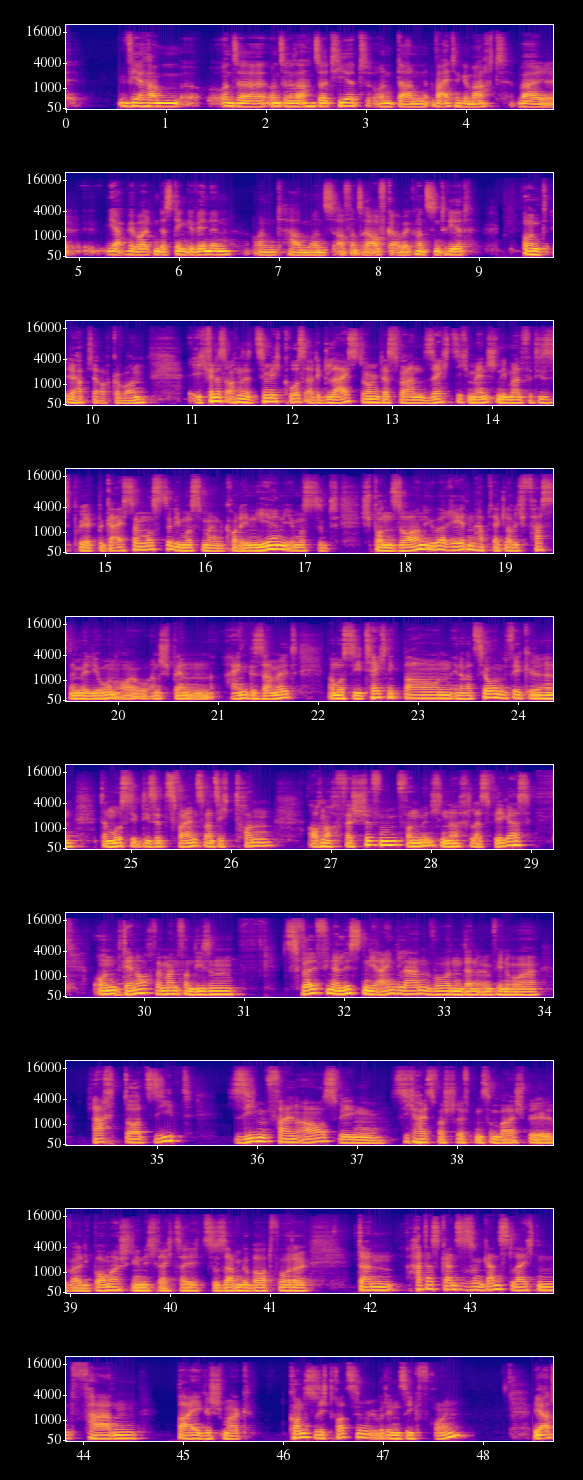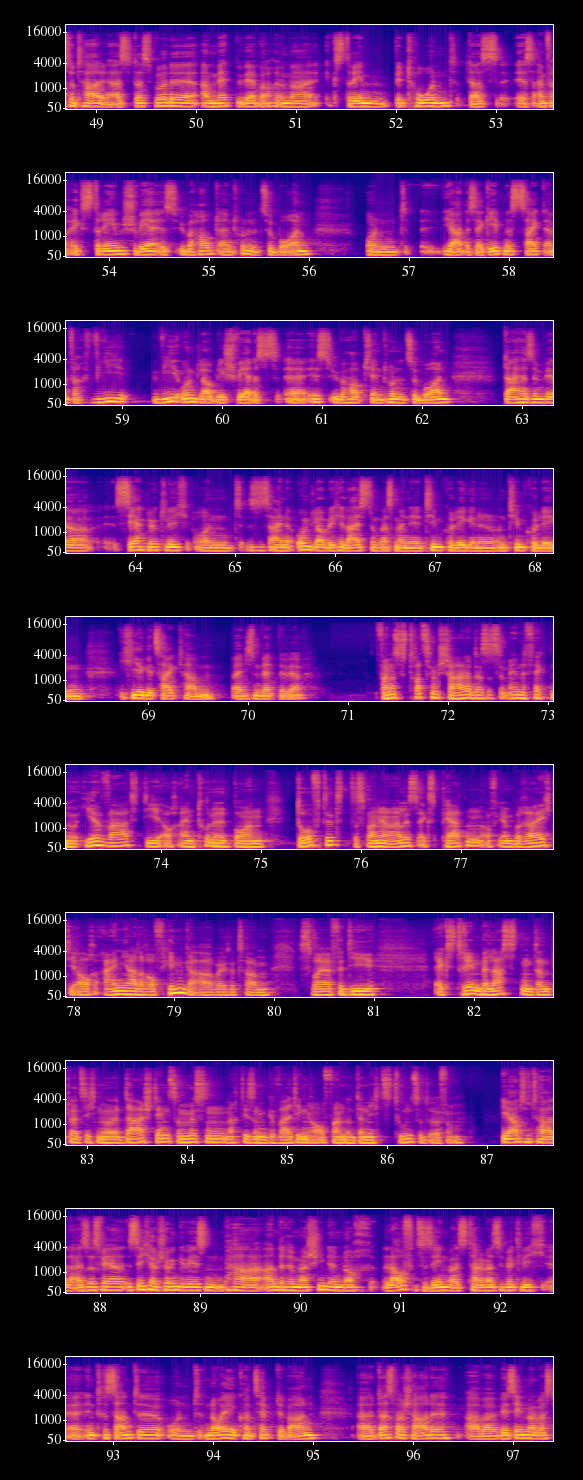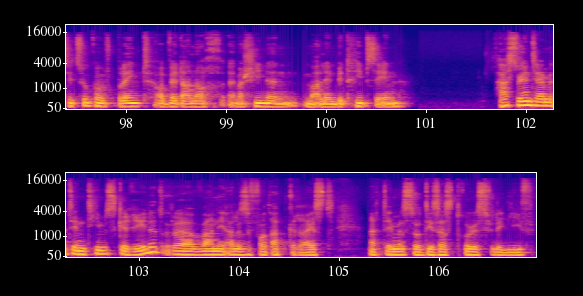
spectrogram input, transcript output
wir haben unser, unsere Sachen sortiert und dann weitergemacht, weil ja, wir wollten das Ding gewinnen und haben uns auf unsere Aufgabe konzentriert. Und ihr habt ja auch gewonnen. Ich finde das auch eine ziemlich großartige Leistung. Das waren 60 Menschen, die man für dieses Projekt begeistern musste. Die musste man koordinieren. Ihr musstet Sponsoren überreden. Habt ja, glaube ich, fast eine Million Euro an Spenden eingesammelt. Man musste die Technik bauen, Innovationen entwickeln. Dann musste diese 22 Tonnen auch noch verschiffen von München nach Las Vegas. Und dennoch, wenn man von diesen zwölf Finalisten, die eingeladen wurden, dann irgendwie nur acht dort sieht, sieben fallen aus wegen Sicherheitsvorschriften zum Beispiel, weil die Bohrmaschine nicht rechtzeitig zusammengebaut wurde, dann hat das Ganze so einen ganz leichten faden Beigeschmack. Konntest du dich trotzdem über den Sieg freuen? Ja, total. Also das wurde am Wettbewerb auch immer extrem betont, dass es einfach extrem schwer ist, überhaupt einen Tunnel zu bohren. Und ja, das Ergebnis zeigt einfach, wie wie unglaublich schwer das äh, ist, überhaupt hier einen Tunnel zu bohren. Daher sind wir sehr glücklich und es ist eine unglaubliche Leistung, was meine Teamkolleginnen und Teamkollegen hier gezeigt haben bei diesem Wettbewerb. Fand es trotzdem schade, dass es im Endeffekt nur ihr wart, die auch einen Tunnel bohren durftet. Das waren ja alles Experten auf ihrem Bereich, die auch ein Jahr darauf hingearbeitet haben. Das war ja für die extrem belastend, dann plötzlich nur dastehen zu müssen nach diesem gewaltigen Aufwand und dann nichts tun zu dürfen. Ja, total. Also es wäre sicher schön gewesen, ein paar andere Maschinen noch laufen zu sehen, weil es teilweise wirklich äh, interessante und neue Konzepte waren. Äh, das war schade, aber wir sehen mal, was die Zukunft bringt, ob wir da noch äh, Maschinen mal in Betrieb sehen. Hast du hinterher mit den Teams geredet oder waren die alle sofort abgereist, nachdem es so desaströs für die lief?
